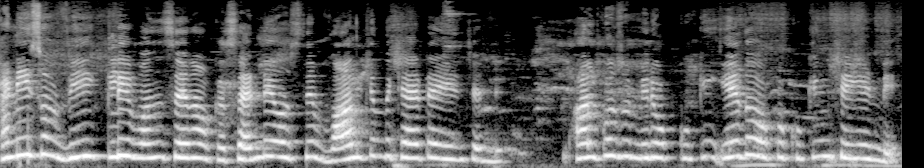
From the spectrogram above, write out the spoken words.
కనీసం వీక్లీ వన్స్ అయినా ఒక సండే వస్తే వాళ్ళ కింద కేటాయించండి. వాళ్ళ కోసం మీరు ఒక కుకింగ్ ఏదో ఒక కుకింగ్ చేయండి.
